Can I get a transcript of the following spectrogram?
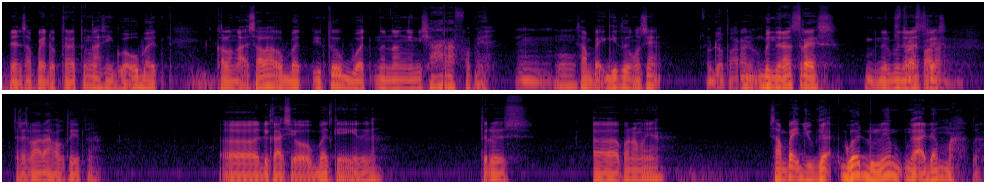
Dan sampai dokter itu ngasih gue obat. Kalau nggak salah obat itu buat nenangin syaraf apa ya. Hmm. Hmm. sampai gitu maksudnya Udah parah dong. beneran stres. Bener-beneran Stres stres. stres parah waktu itu. Eh dikasih obat kayak gitu. Kan terus eh, apa namanya sampai juga gue dulunya nggak ada mah tuh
